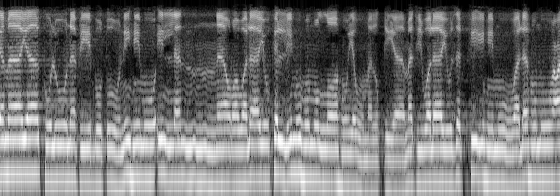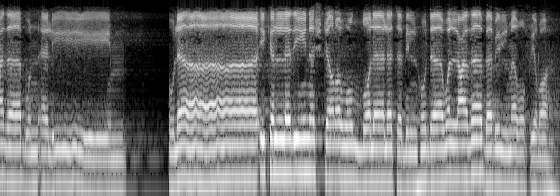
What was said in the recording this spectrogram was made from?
ما ياكلون في بطونهم إلا النار ولا يكلمهم الله يوم القيامة ولا يزكيهم ولهم عذاب أليم أولئك الذين اشتروا الضلالة بالهدى والعذاب بالمغفرة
